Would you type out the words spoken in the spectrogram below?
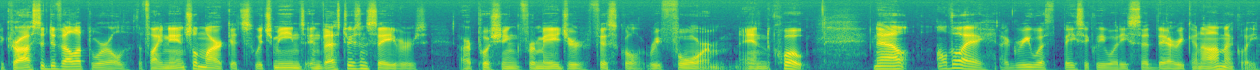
Across the developed world, the financial markets, which means investors and savers, are pushing for major fiscal reform. End quote. Now, although I agree with basically what he said there economically,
